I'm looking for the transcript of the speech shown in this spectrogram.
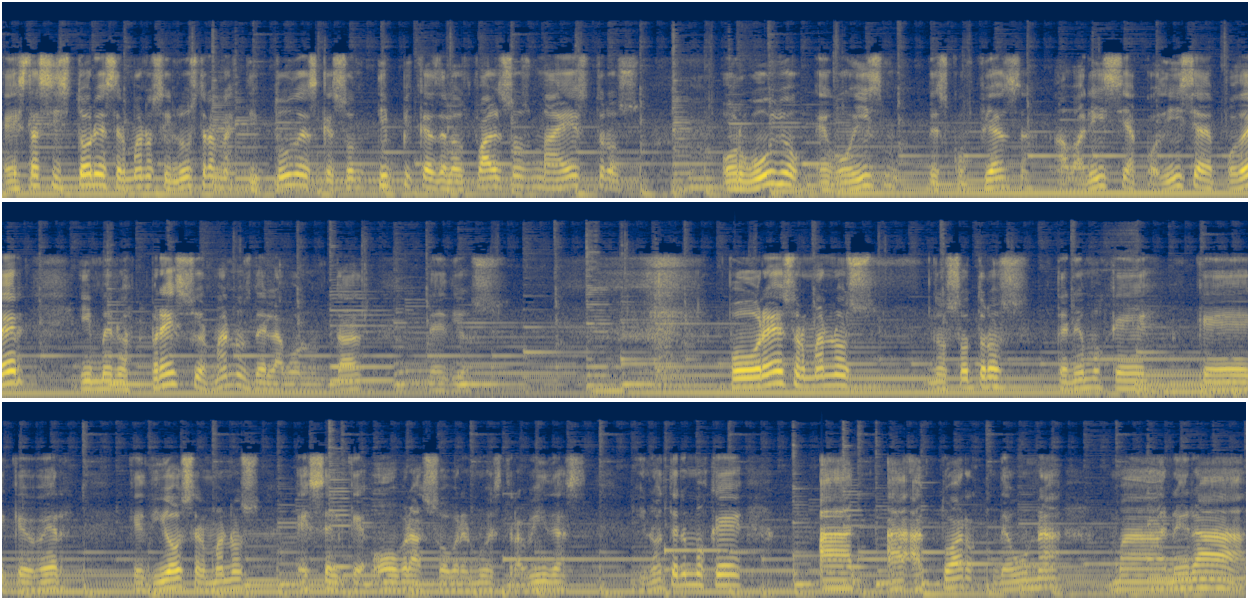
Estas historias, hermanos, ilustran actitudes que son típicas de los falsos maestros. Orgullo, egoísmo, desconfianza, avaricia, codicia de poder y menosprecio, hermanos, de la voluntad de Dios. Por eso, hermanos, nosotros tenemos que, ver que Dios, hermanos, es el que obra sobre nuestras vidas y no tenemos que actuar de una manera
